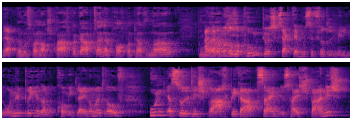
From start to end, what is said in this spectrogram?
Ja. Da muss man auch sprachbegabt sein, da braucht man Personal. Die also haben wir noch einen Punkt, du hast gesagt, er muss eine Viertelmillion mitbringen, da komme ich gleich nochmal drauf. Und er sollte sprachbegabt sein, das heißt Spanisch.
